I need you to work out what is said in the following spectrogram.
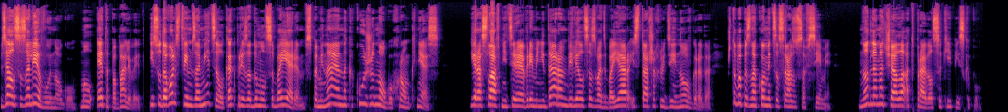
Взялся за левую ногу, мол, это побаливает. И с удовольствием заметил, как призадумался боярин, вспоминая, на какую же ногу хром князь. Ярослав, не теряя времени даром, велел созвать бояр и старших людей Новгорода, чтобы познакомиться сразу со всеми. Но для начала отправился к епископу.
